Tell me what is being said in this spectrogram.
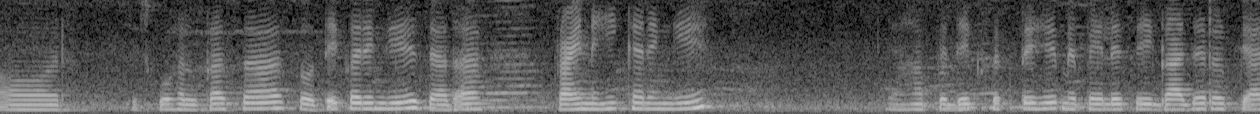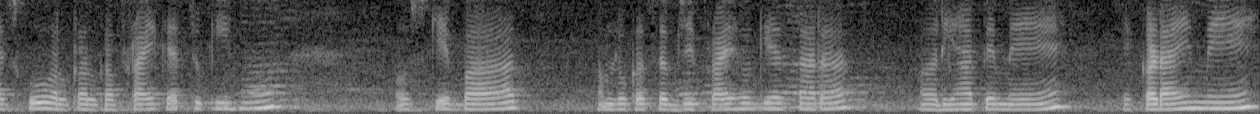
और इसको हल्का सा सोते करेंगे, ज़्यादा फ्राई नहीं करेंगे। यहाँ पे देख सकते हैं, मैं पहले से गाजर और प्याज को हल्का हल्का फ्राई कर चुकी हूँ। उसके बाद हम लोग का सब्ज़ी फ्राई हो गया सारा। और यहाँ पे मैं कढ़ाई में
